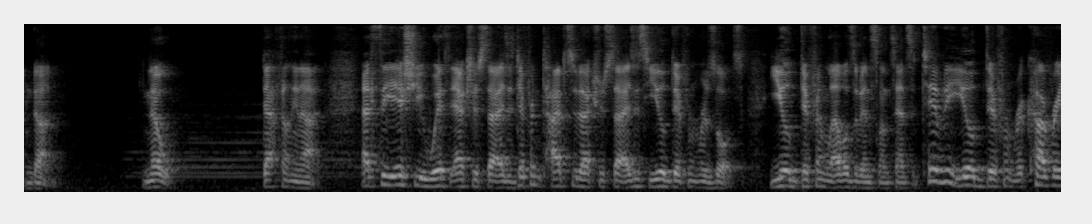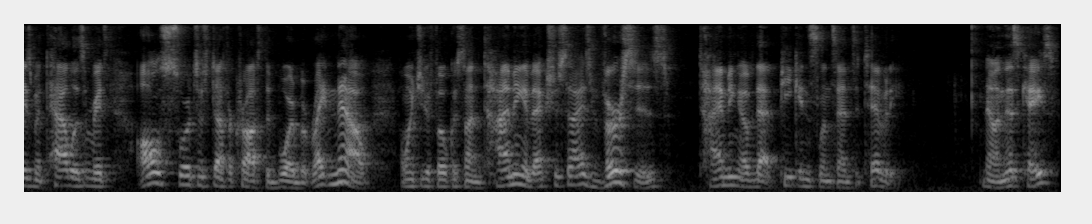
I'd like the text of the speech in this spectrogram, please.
I'm done. No, Definitely not. That's the issue with exercise. Different types of exercises yield different results, yield different levels of insulin sensitivity, yield different recoveries, metabolism rates, all sorts of stuff across the board. But right now, I want you to focus on timing of exercise versus timing of that peak insulin sensitivity. Now, in this case,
